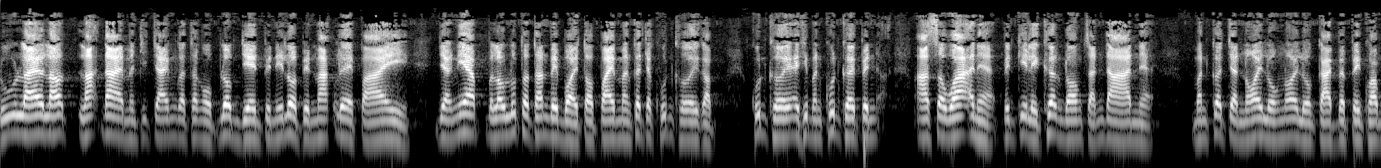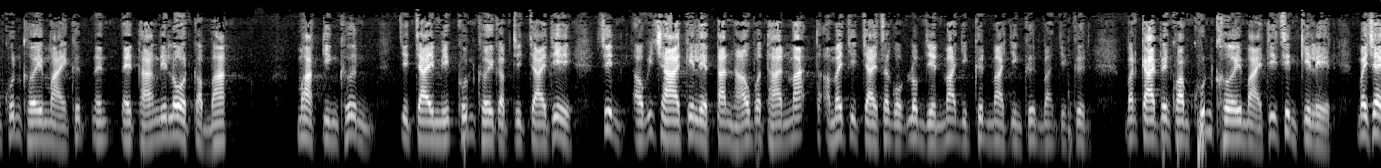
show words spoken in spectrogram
รู้แล้วแล้วละได้มันจิตใจมันก็สงบร่มเย็นเป็นนิโรธเป็นมรรคเรื่อยไป อย่างเนี้ยเรารู้ต่อทันบ่อยๆต่อไป มันก็จะคุ้นเคยกับคุ้นเคยไอ้ที่มันคุ้นเคยเป็นอาสวะเนี่ยเป็นกิเลสเครื่องดองสันดานเนี่ยมันก็จะน้อยลงน้อยลงกลายไปเป็นความคุ้นเคยใหม่ขึ้นในในทางนิโรธกับมรรคมากยิ่งขึ้น จิตใจมีคุ้นเคยกับจิตใจที่สิ้นอวิชากิเลสตัณหาอุปทานมะทำให้จิตใจสงบร่มเย็นมากยิ่งขึ้นมากยิ่งขึ้นมากยิ่งขึ้น มันกลายเป็นความคุ้นเคยใหม่ที่สิ้นกิเลสไม่ใช่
